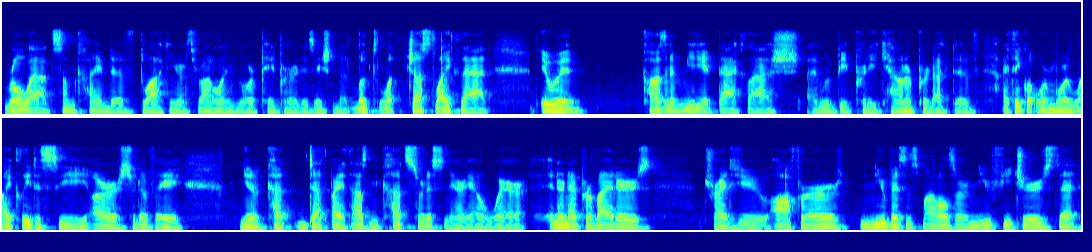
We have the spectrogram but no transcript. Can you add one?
roll out some kind of blocking or throttling or paid prioritization that looked just like that, it would cause an immediate backlash and would be pretty counterproductive. I think what we're more likely to see are sort of a, you know, cut death by a thousand cuts sort of scenario where internet providers try to offer new business models or new features that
